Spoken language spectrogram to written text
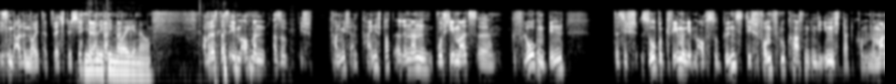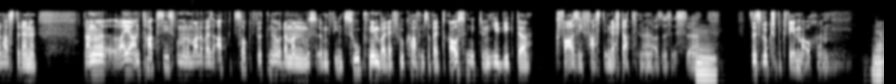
die sind alle neu tatsächlich. Die sind richtig neu, genau. Aber dass das eben auch man, also ich kann mich an keine Stadt erinnern, wo ich jemals äh, geflogen bin, dass ich so bequem und eben auch so günstig vom Flughafen in die Innenstadt komme. Normal hast du deine lange Reihe an Taxis, wo man normalerweise abgezockt wird, ne? oder man muss irgendwie einen Zug nehmen, weil der Flughafen so weit draußen liegt und hier liegt er quasi fast in der Stadt. Ne? Also es ist, äh, hm. es ist wirklich bequem auch. Ähm. Ja.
